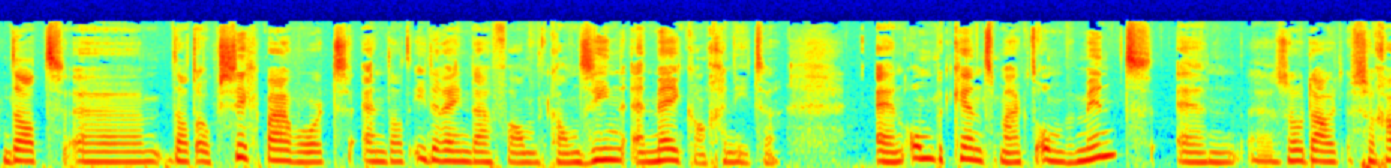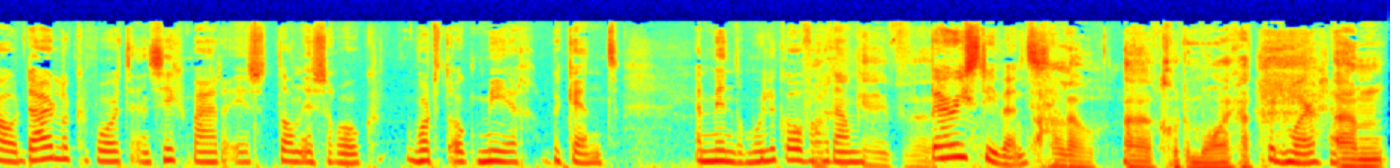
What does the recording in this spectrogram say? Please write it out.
dat uh, dat ook zichtbaar wordt... en dat iedereen daarvan kan zien en mee kan genieten. En onbekend maakt onbemind. En uh, zo, zo gauw het duidelijker wordt en zichtbaarder is... dan is er ook, wordt het ook meer bekend en minder moeilijk over Mag gedaan. Even... Barry Stevens. Hallo, uh, goedemorgen. Goedemorgen. Um,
